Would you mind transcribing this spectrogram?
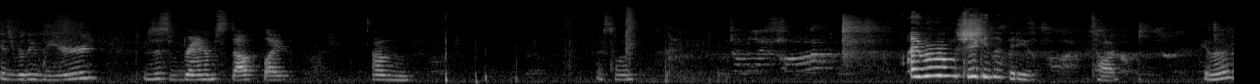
is really weird. There's just random stuff like, um, this one. I remember taking that video. It's hot. Hey, look.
